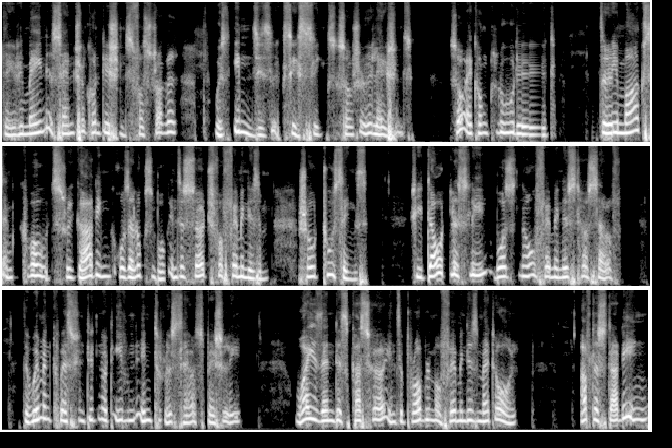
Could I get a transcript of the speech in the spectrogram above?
they remain essential conditions for struggle within these existing social relations. So I concluded the remarks and quotes regarding Rosa Luxemburg in the search for feminism show two things. She doubtlessly was no feminist herself. The women question did not even interest her especially. Why then discuss her in the problem of feminism at all? After studying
